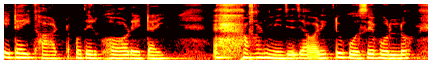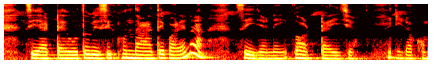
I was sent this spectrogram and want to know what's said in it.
এটাই খাট, ওদের ঘর এটাই। আমার মেজে যাওয়ার একটু বসে পড়ল চেয়ারটায় ও তো বেশিক্ষণ দাঁড়াতে পারে না, সেই জন্যেই ঘরটাই যে, এরকম।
